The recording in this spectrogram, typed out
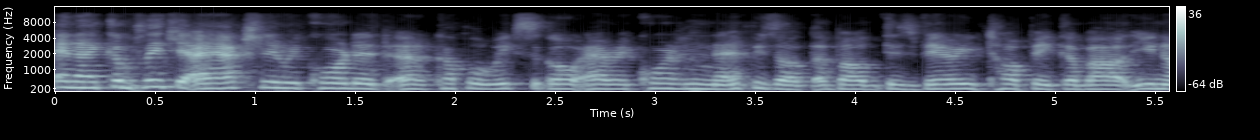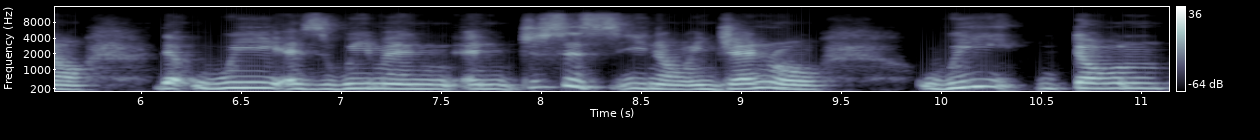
and i completely i actually recorded a couple of weeks ago i recorded an episode about this very topic about you know that we as women and just as you know in general we don't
